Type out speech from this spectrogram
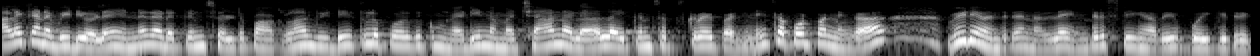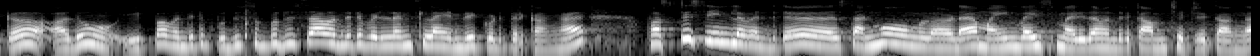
நாளைக்கான வீடியோவில் என்ன நடக்குன்னு சொல்லிட்டு பார்க்கலாம். வீடியோக்குள்ளே போகிறதுக்கு முன்னாடி நம்ம சேனலை லைக் அண்ட் சப்ஸ்கிரைப் பண்ணி சப்போர்ட் பண்ணுங்கள் வீடியோ வந்துட்டு நல்லா இன்ட்ரெஸ்டிங்காகவே போய்கிட்டு இருக்கு. அதுவும் இப்போ வந்துட்டு புதுசு புதுசாக வந்துட்டு வில்லன்ஸ்லாம் என்ட்ரி கொடுத்துருக்காங்க. ஃபஸ்ட்டு சீனில் வந்துட்டு சண்முகங்களோட மைண்ட் வைஸ் மாதிரி தான் வந்துட்டு காமிச்சிட்டு இருக்காங்க.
